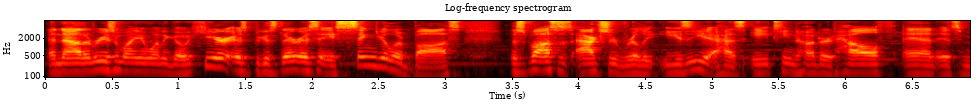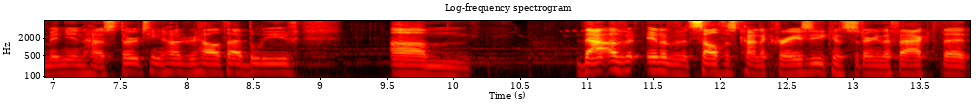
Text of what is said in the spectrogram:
And now the reason why you want to go here is because there is a singular boss. This boss is actually really easy. It has 1800 health and its minion has 1300 health, I believe. Um, that in of itself is kind of crazy considering the fact that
